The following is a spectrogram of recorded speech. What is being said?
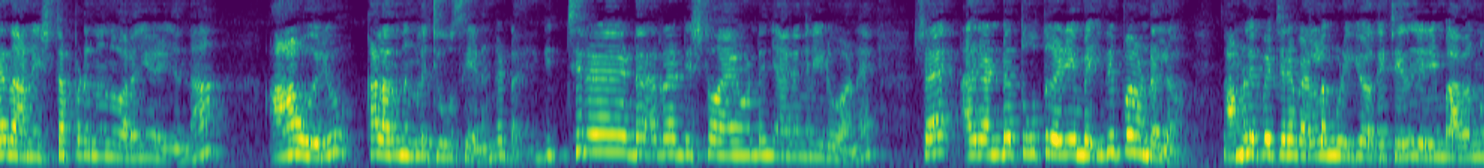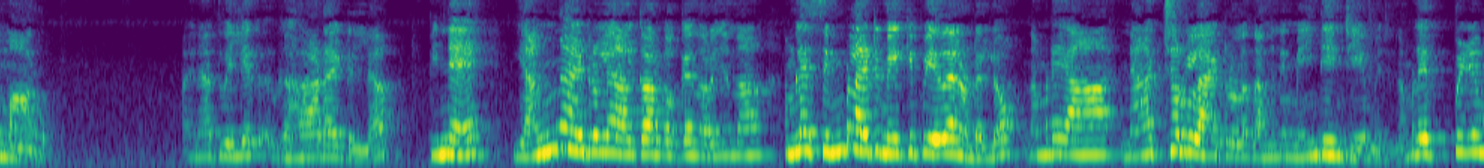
ഏതാണ് ഇഷ്ടപ്പെടുന്നതെന്ന് പറഞ്ഞു കഴിഞ്ഞാൽ ആ ഒരു കളർ നിങ്ങൾ ചൂസ് ചെയ്യണം കേട്ടോ. എനിക്ക് ഇച്ചിരി റെഡ് ഇഷ്ടമായതുകൊണ്ട് ഞാൻ അങ്ങനെ ഇടുവാണേ. പക്ഷേ അത് രണ്ട് തൂത്ത് കഴിയുമ്പോൾ ഇതിപ്പോൾ ഉണ്ടല്ലോ. നമ്മളിപ്പോൾ ഇച്ചിരി വെള്ളം കുടിക്കുകയൊക്കെ ചെയ്ത് കഴിയുമ്പോൾ അതങ്ങ് മാറും. അതിനകത്ത് വലിയ ഹാർഡായിട്ടില്ല പിന്നെ യങ് ആയിട്ടുള്ള ആൾക്കാർക്കൊക്കെ എന്ന് പറഞ്ഞാൽ നമ്മളെ സിമ്പിളായിട്ട് മേക്കപ്പ് ചെയ്താലുണ്ടല്ലോ നമ്മുടെ ആ നാച്ചുറൽ ആയിട്ടുള്ളത് അങ്ങനെ മെയിന്റെയിൻ ചെയ്യാൻ പറ്റും. നമ്മളെപ്പോഴും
